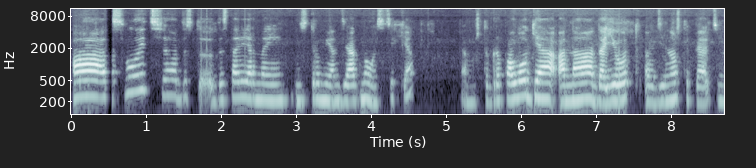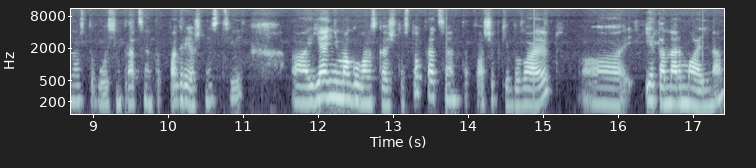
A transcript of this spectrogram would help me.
А освоить э, достоверный инструмент диагностики, потому что графология, она дает 95-98% погрешностей. А, я не могу вам сказать, что 100%, ошибки бывают, а, это нормально,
